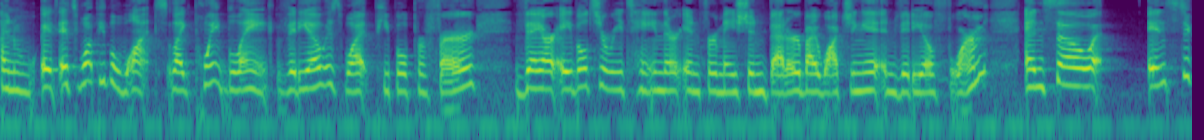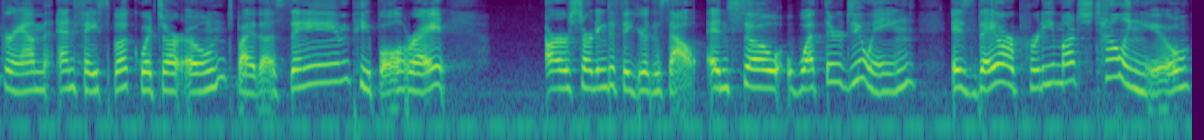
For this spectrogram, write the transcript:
and it, it's what people want. Like point blank, video is what people prefer. They are able to retain their information better by watching it in video form. And so Instagram and Facebook, which are owned by the same people, right, are starting to figure this out. And so what they're doing is they are pretty much telling you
